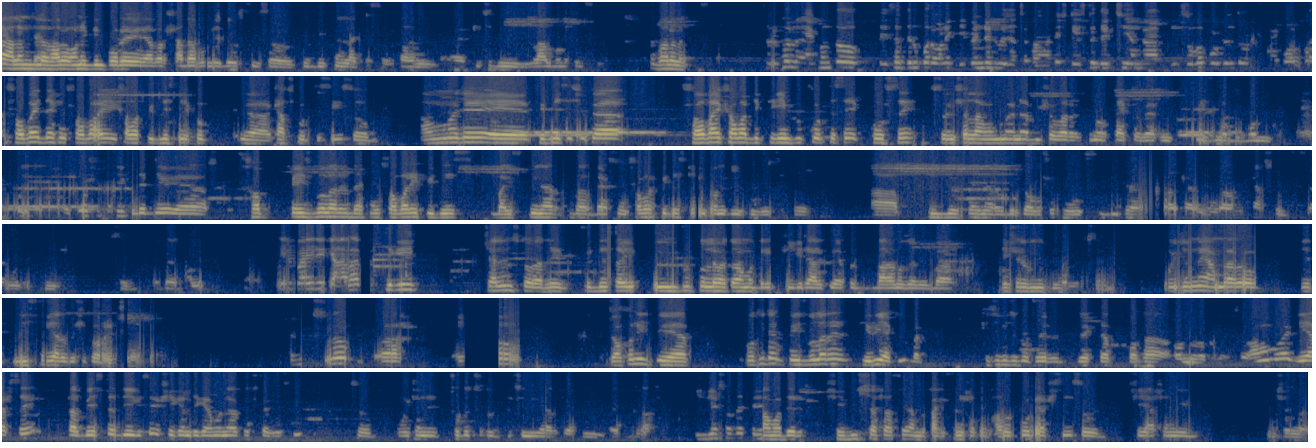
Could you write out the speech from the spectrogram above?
আলহামদুলিল্লাহ ভালো। অনেকদিন পরে আবার সাদা বলে ধরছি তো খুব ডিফারেন্ট লাগতেছে কারণ কিছুদিন লাল বলে খেলছি। ভালো লাগতেছে। এখন তো পেসারদের উপর অনেক ডিপেন্ডেন্ট হয়ে যাচ্ছে বাংলাদেশ। টেস্টে দেখছি আমরা বিশ পর্যন্ত অনেক সময় বল সবাই দেখেন সবাই সবার ফিটনেস নিয়ে খুব কাজ করতেছি সো আমার মনে হয় যে ফিটনেস ইস্যুটা সবাই সবার দিক থেকে ইমপ্রুভ করতেছে, করছে। সো ইনশাল্লাহ আমার মনে হয় না বিশ ওভার কোনো ফ্যাক্ট হবে এখন যে সব পেস বোলারের দেখেন, সবারই ফিটনেস বা স্পিনার বা ব্যাটসম্যান সবার ফিটনেস কিন্তু অনেক ইমপ্রুভ হয়েছে। তো ফিজিও ট্রেনার ওদেরকে অবশ্যই ওরা অনেক কাজ করতেছে এটা ভালো। এর বাইরে কি আলাদা থেকেই চ্যালেঞ্জ করা যে ফিটনেসটা ইমপ্রুভ করলে হয়তো আমাদের ক্রিকেটে আর একটু এফোর্ট বাড়ানো যাবে বা দেশের উন্নতি হবে ওই জন্য আমরা আরও যে নিজ থেকে আরও বেশি করার ইচ্ছা যখনই প্রতিটা পেস বোলারের থিওরি একই বাট কিছু কিছু কোচের দু একটা কথা অন্যরকম তো আমার মনে হয় যে আসছে তার বেস্টটা দিয়ে গেছে সেখান থেকে আমরা নেওয়ার চেষ্টা করছি। তো ওইখানে ছোট ছোট কিছু নিয়ে আর কি এখন ইন্ডিয়ার সাথে আমাদের সেই বিশ্বাস আছে আমরা পাকিস্তানের সাথে ভালো করে আসছি সো সেই আশা নিয়ে ইনশাল্লাহ।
